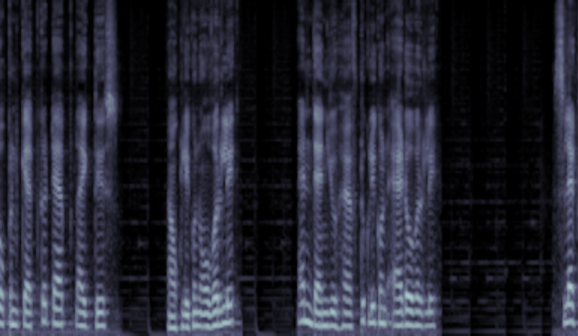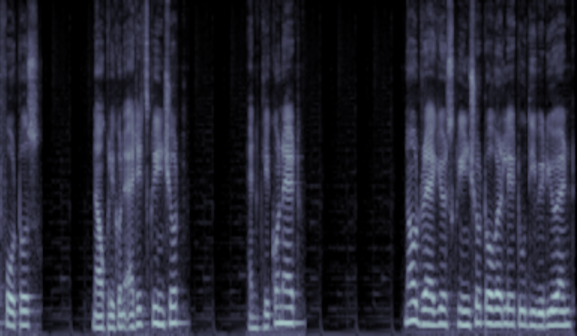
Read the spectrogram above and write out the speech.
open CapCut tab like this. Now click on overlay and then you have to click on add overlay. Select photos. Now click on edit screenshot and click on add. Now drag your screenshot overlay to the video end.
